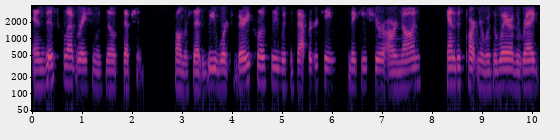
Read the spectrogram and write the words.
and this collaboration was no exception. Palmer said, we worked very closely with the Fatburger team, making sure our non-cannabis partner was aware of the regs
